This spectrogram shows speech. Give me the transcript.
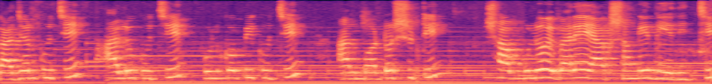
গাজর কুচি, আলু কুচি, ফুলকপি কুচি আর মটরশুঁটি সবগুলো এবারে একসঙ্গে দিয়ে দিচ্ছি।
